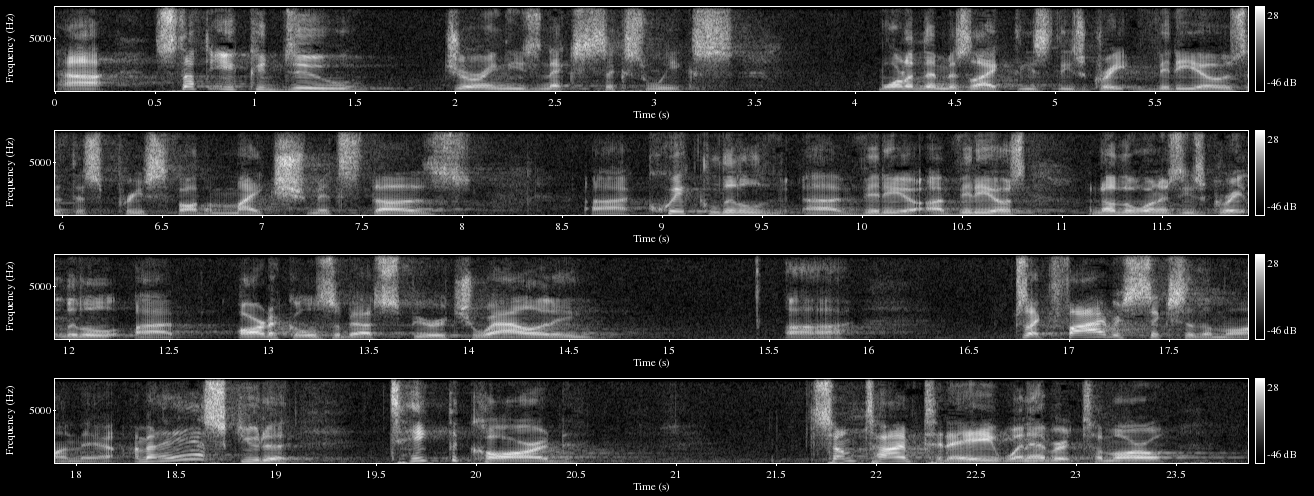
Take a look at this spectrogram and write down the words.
Uh, stuff that you could do during these next six weeks. One of them is like these, these great videos that this priest, Father Mike Schmitz, does. Uh, quick little uh, video, uh, videos. Another one is these great little uh, articles about spirituality. Uh, there's like five or six of them on there. I'm going to ask you to take the card sometime today, whenever, tomorrow.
